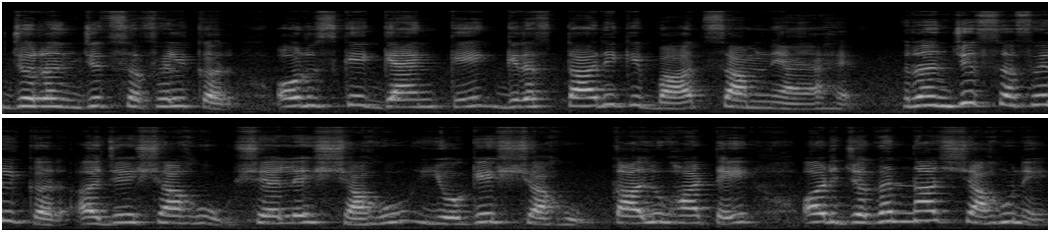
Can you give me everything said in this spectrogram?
जो रंजित सफेलकर और उसके गैंग के गिरफ्तारी के बाद सामने आया है। रंजित सफेलकर, अजय शाहू, शैलेश शाहू, योगेश शाहू, कालू हाटे और जगन्नाथ शाहू ने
